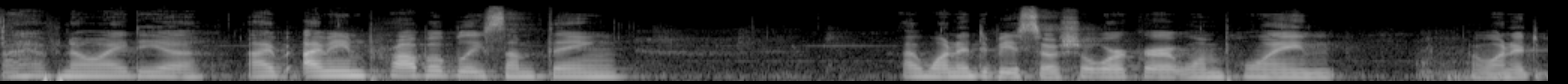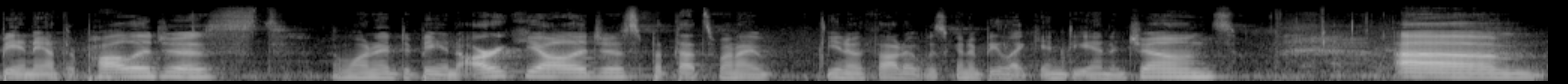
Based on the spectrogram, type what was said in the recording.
I have no idea. I, I mean, probably something. I wanted to be a social worker at one point. I wanted to be an anthropologist. I wanted to be an archaeologist, but that's when I, you know, thought it was going to be like Indiana Jones. Um,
